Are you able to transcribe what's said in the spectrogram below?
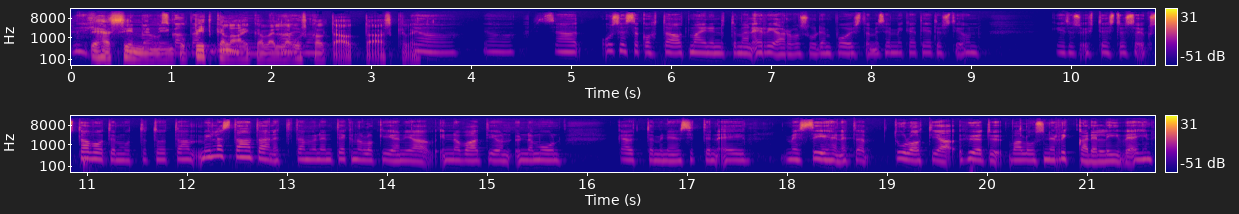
niin, tehdä sinne niinku pitkällä mm, aikavälillä aivan. uskaltaa ottaa askeleita. Joo. Sä useassa kohtaa olet maininnut tämän eriarvoisuuden poistamisen, mikä tietysti on kehitysyhteistyössä yksi tavoite, mutta tuota, millä taataan, että tämmöinen teknologian ja innovaation ynnä muun käyttäminen sitten ei mene siihen, että tulot ja hyöty valuu sinne rikkaiden liiveihin,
